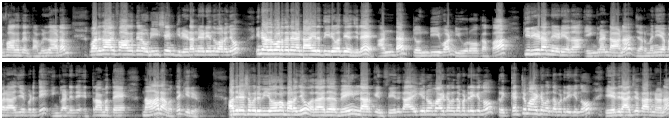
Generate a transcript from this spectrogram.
വിഭാഗത്തിൽ തമിഴ്നാടും വനിതാ വിഭാഗത്തിൽ ഒഡീഷയും കിരീടം നേടിയെന്ന് പറഞ്ഞു. ഇനി അതുപോലെ തന്നെ രണ്ടായിരത്തി ഇരുപത്തി അഞ്ചിലെ under twenty one euro cup കിരീടം നേടിയത് ഇംഗ്ലണ്ടാണ്. ജർമ്മനിയെ പരാജയപ്പെടുത്തി ഇംഗ്ലണ്ടിന്റെ എത്രാമത്തെ നാലാമത്തെ കിരീടം. അതിനുശേഷം ഒരു വിയോഗം പറഞ്ഞു. അതായത് വെയിൻ ലാർക്കിൻസ് ഏത് കായികനവുമായിട്ട് ബന്ധപ്പെട്ടിരിക്കുന്നു? ക്രിക്കറ്റുമായിട്ട് ബന്ധപ്പെട്ടിരിക്കുന്നു. ഏത് രാജ്യക്കാരനാണ്?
